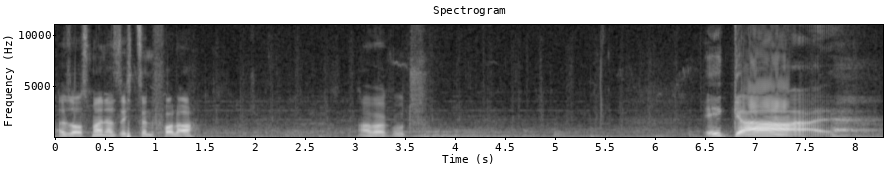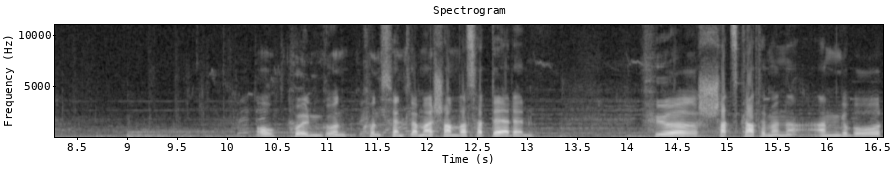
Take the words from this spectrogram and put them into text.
Also aus meiner Sicht sinnvoller. Aber gut. Egal. Oh, cool, ein Kunsthändler. Mal schauen, was hat der denn? Für Schatzkarte mein Angebot.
